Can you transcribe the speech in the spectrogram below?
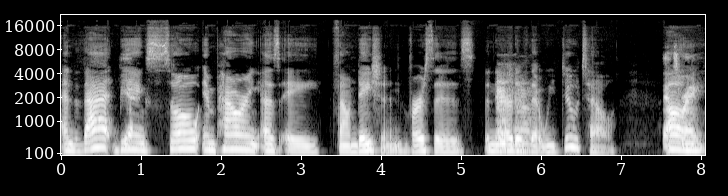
And that being yeah. so empowering as a foundation versus the narrative mm-hmm. that we do tell. That's um, right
